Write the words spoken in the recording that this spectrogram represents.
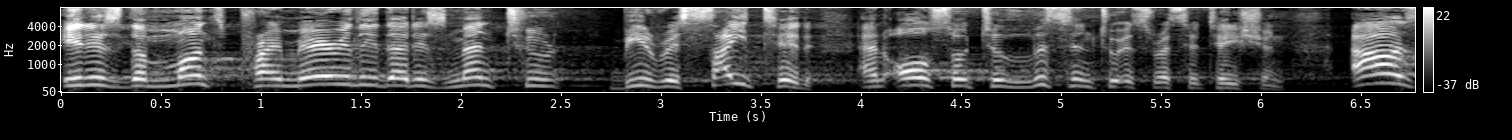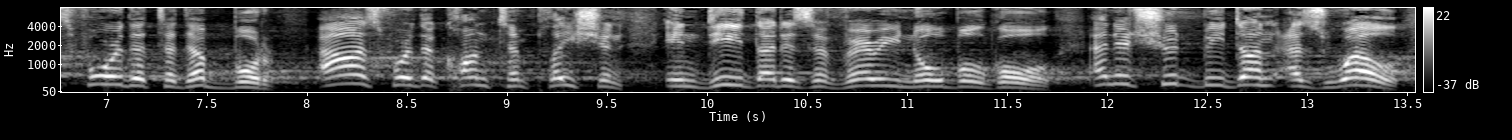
It is the month primarily that is meant to be recited and also to listen to its recitation. As for the tadabbur, as for the contemplation, indeed that is a very noble goal and it should be done as well.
